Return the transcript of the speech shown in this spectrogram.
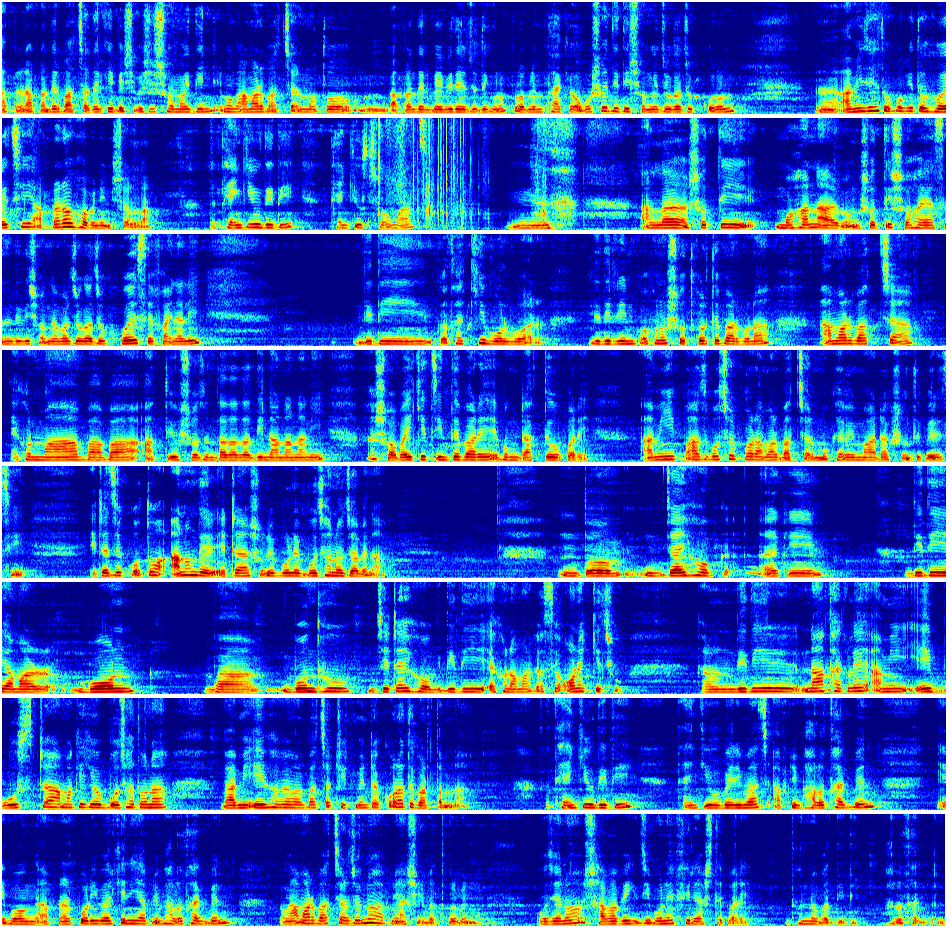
আপনারা আপনাদের বাচ্চাদেরকে বেশি বেশি সময় দিন এবং আমার বাচ্চার মতো আপনাদের বেবিদের যদি কোনো প্রবলেম থাকে অবশ্যই দিদির সঙ্গে যোগাযোগ করুন। আমি যেহেতু উপকৃত হয়েছি, আপনারাও হবেন ইনশাল্লাহ। থ্যাংক ইউ দিদি। থ্যাংক ইউ সো মাচ আল্লাহ সত্যি মহান আর এবং সত্যি সহায় আছেন দিদির সঙ্গে আমার যোগাযোগ হয়েছে ফাইনালি দিদির কথা কি বলব আর? দিদির ঋণ কখনো শোধ করতে পারব না। আমার বাচ্চা, এখন মা, বাবা, আত্মীয় স্বজন, দাদা, দাদি, নানা, নানি, সবাইকে চিনতে পারে এবং ডাকতেও পারে। আমি পাঁচ বছর পর আমার বাচ্চার মুখে আমি মা ডাক শুনতে পেরেছি। এটা যে কত আনন্দের, এটা আসলে বলে বোঝানো যাবে না। তো যাই হোক কি দিদি আমার বোন বা বন্ধু যেটাই হোক, দিদি এখন আমার কাছে অনেক কিছু। কারণ দিদি না থাকলে আমি এই বোঝটা আমাকে কেউ বোঝাতো না বা আমি এইভাবে আমার বাচ্চার ট্রিটমেন্টটা করাতে পারতাম না। তো থ্যাংক ইউ দিদি। থ্যাংক ইউ ভেরি মাচ আপনি ভালো থাকবেন এবং আপনার পরিবারকে নিয়ে আপনি ভালো থাকবেন এবং আমার বাচ্চার জন্য আপনি আশীর্বাদ করবেন। ও যেন স্বাভাবিক জীবনে ফিরে আসতে পারে। ধন্যবাদ দিদি ভালো থাকবেন।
